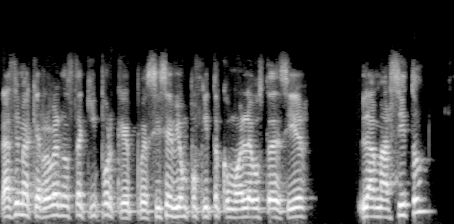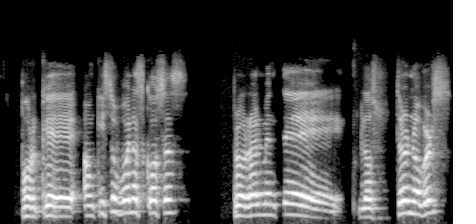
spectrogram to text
lástima que Robert no está aquí porque pues sí se vio un poquito como a él le gusta decir, la Marcito porque aunque hizo buenas cosas, pero realmente los turnovers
